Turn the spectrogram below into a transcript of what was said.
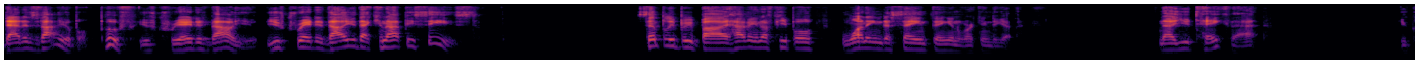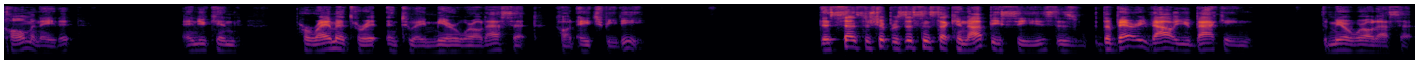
That is valuable. Poof, you've created value. You've created value that cannot be seized simply by having enough people wanting the same thing and working together. Now you take that, you culminate it, and you can parameter it into a mirror world asset called HBD. This censorship resistance that cannot be seized is the very value backing the mirror world asset.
